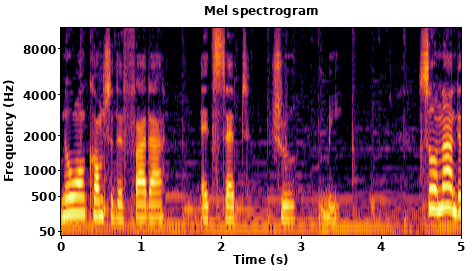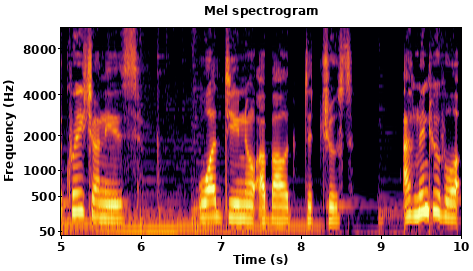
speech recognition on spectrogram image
No one comes to the Father except through me. So now the question is, what do you know about the truth? As many people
